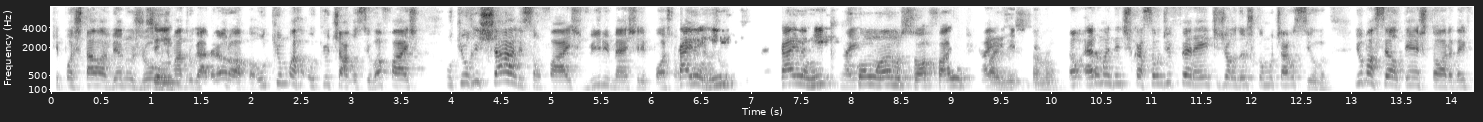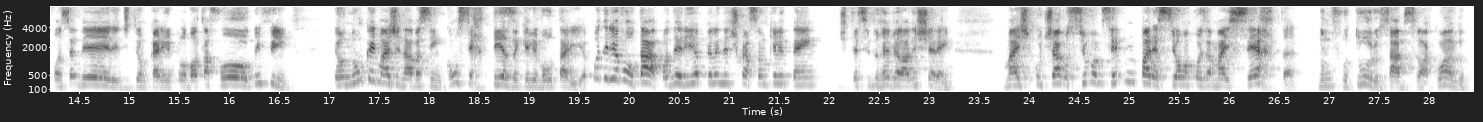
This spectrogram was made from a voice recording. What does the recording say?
que postava vendo o jogo Sim. de madrugada na Europa. O que, uma, o que o Thiago Silva faz, o que o Richarlison faz, vira e mexe, ele posta. Um Caio Henrique. Caio Henrique, com um ano só, faz, faz isso também. Então, era uma identificação diferente de jogadores como o Thiago Silva. E o Marcelo tem a história da infância dele, de ter um carinho pelo Botafogo, enfim. Eu nunca imaginava, assim, com certeza que ele voltaria. Poderia voltar, poderia, pela identificação que ele tem de ter sido revelado em Xerém. Mas o Thiago Silva sempre me pareceu uma coisa mais certa num futuro, sabe-se lá quando,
